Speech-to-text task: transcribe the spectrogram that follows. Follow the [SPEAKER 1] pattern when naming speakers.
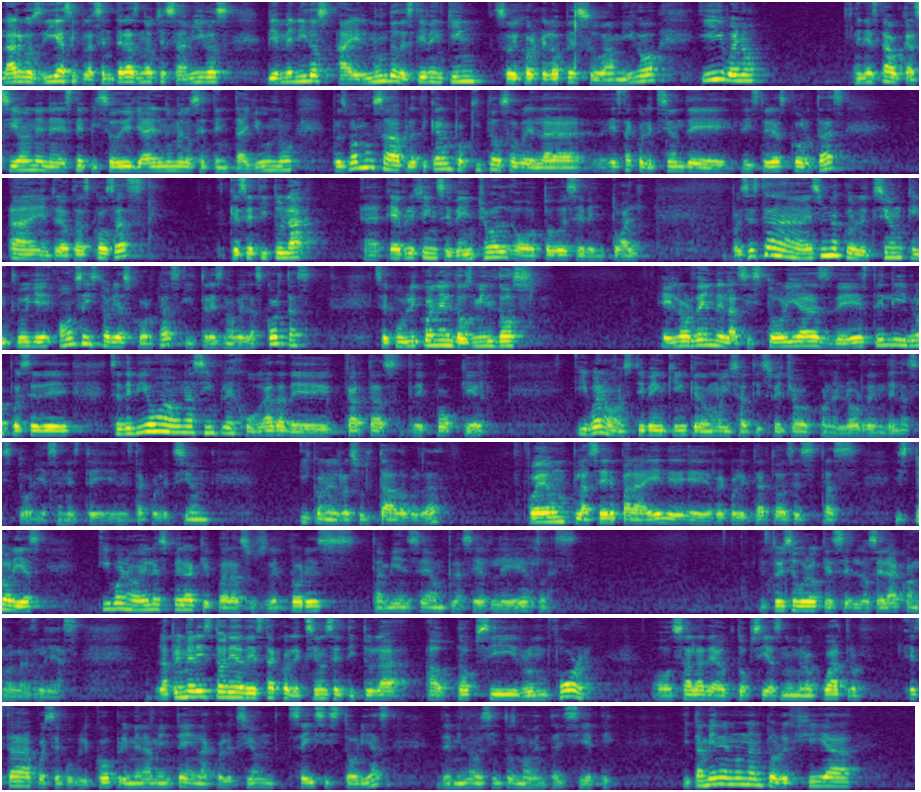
[SPEAKER 1] Largos días y placenteras noches amigos, bienvenidos a El Mundo de Stephen King, soy Jorge López, su amigo, y bueno, en esta ocasión, en este episodio ya el número 71, pues vamos a platicar un poquito sobre la, esta colección de, historias cortas, ah, entre otras cosas, que se titula eh, Everything's Eventual o Todo es Eventual. Pues esta es una colección que incluye 11 historias cortas y 3 novelas cortas. Se publicó en el 2002. El orden de las historias de este libro pues se, se debió a una simple jugada de cartas de póker. Y bueno, Stephen King quedó muy satisfecho con el orden de las historias en, este, en esta colección y con el resultado, ¿verdad? Fue un placer para él eh, recolectar todas estas historias y bueno, él espera que para sus lectores también sea un placer leerlas. Estoy seguro que lo será cuando las leas. La primera historia de esta colección se titula Autopsy Room 4 o Sala de Autopsias número 4. Esta pues se publicó primeramente en la colección Seis historias de 1997 y también en una antología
